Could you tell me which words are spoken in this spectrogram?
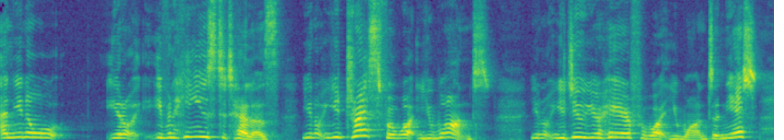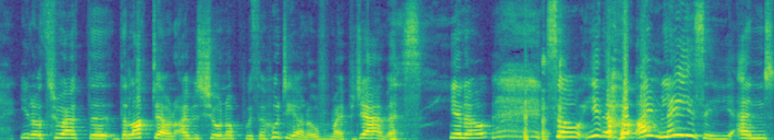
And you know, you know, even he used to tell us, you know, you dress for what you want. You know, you do your hair for what you want. And yet, you know, throughout the, the lockdown I was showing up with a hoodie on over my pajamas. you know? so, you know, I'm lazy and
